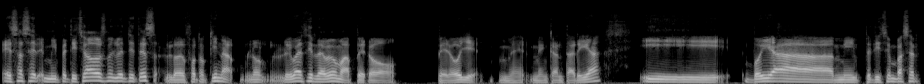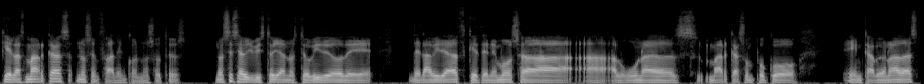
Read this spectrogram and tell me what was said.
esa serie- mi petición a 2023, lo de Fotoquina, lo, lo iba a decir de broma, pero, pero oye, me, me encantaría. Y voy a. Mi petición va a ser que las marcas no se enfaden con nosotros. No sé si habéis visto ya nuestro vídeo de, de Navidad que tenemos a, a algunas marcas un poco encabronadas.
